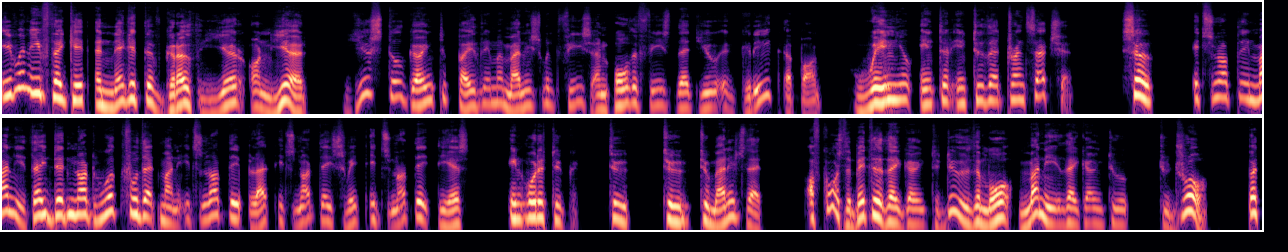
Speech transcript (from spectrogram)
even if they get a negative growth year on year, you're still going to pay them a management fees and all the fees that you agreed upon when you enter into that transaction. So it's not their money. They did not work for that money. It's not their blood. It's not their sweat. It's not their tears in order to, to, to, to manage that. Of course, the better they're going to do, the more money they're going to, to draw. But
